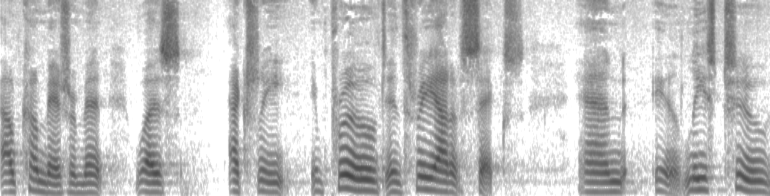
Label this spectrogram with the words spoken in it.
outcome measurement, was actually improved in three out of six. And at least two,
